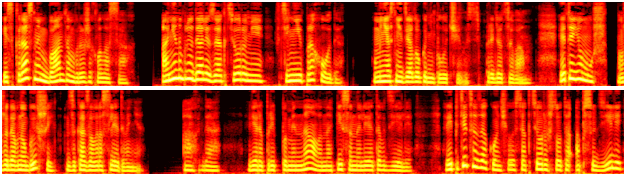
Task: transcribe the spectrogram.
и с красным бантом в рыжих волосах. Они наблюдали за актерами в тени прохода. У меня с ней диалога не получилось. Придется вам. Это ее муж, уже давно бывший, заказал расследование. Ах, да. Вера припоминала, написано ли это в деле. Репетиция закончилась, актеры что-то обсудили,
